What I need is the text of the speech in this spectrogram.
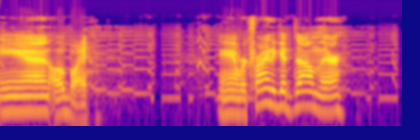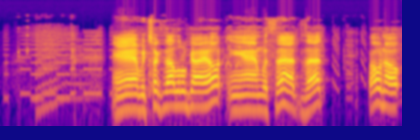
And, oh boy. And we're trying to get down there. And we took that little guy out. And with that, that, oh no.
